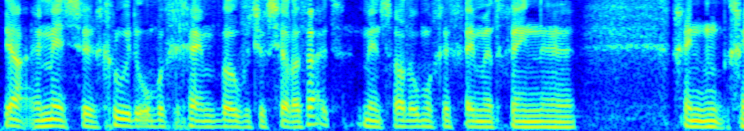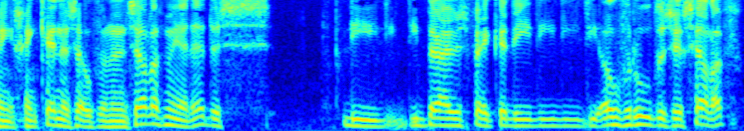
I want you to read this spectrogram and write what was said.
ja, en mensen groeiden op een gegeven moment boven zichzelf uit. Mensen hadden op een gegeven moment geen, uh, geen, geen, geen kennis over hunzelf meer. Hè. Dus die, die, die die, die, die, die overroelde zichzelf.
